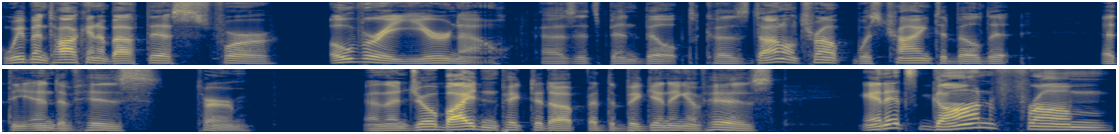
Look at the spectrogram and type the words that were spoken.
We've been talking about this for over a year now as it's been built because Donald Trump was trying to build it at the end of his term. And then Joe Biden picked it up at the beginning of his. And it's gone from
